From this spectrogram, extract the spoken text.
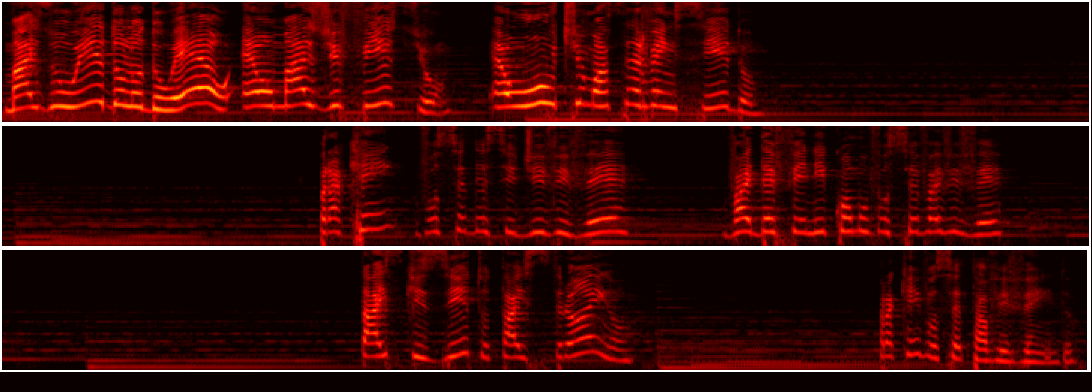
mas o ídolo do eu é o mais difícil, é o último a ser vencido. Para quem você decidir viver, vai definir como você vai viver. Tá esquisito, tá estranho? Para quem você está vivendo?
